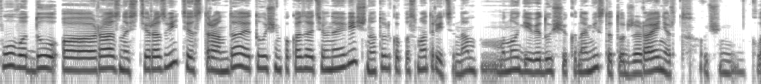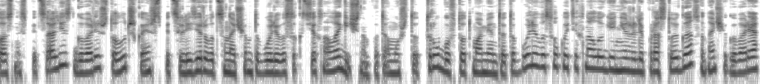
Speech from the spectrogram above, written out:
поводу э, разности развития стран, да, это очень показательная вещь, но только посмотрите, нам многие ведущие экономисты, тот же Райнерт, очень классный специалист, говорит, что лучше, конечно, специализироваться на чем-то более высокотехнологичном, потому что трубы в тот момент это более высокая технология, нежели простой газ, иначе говоря,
